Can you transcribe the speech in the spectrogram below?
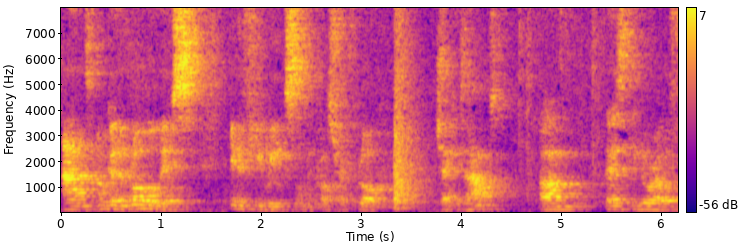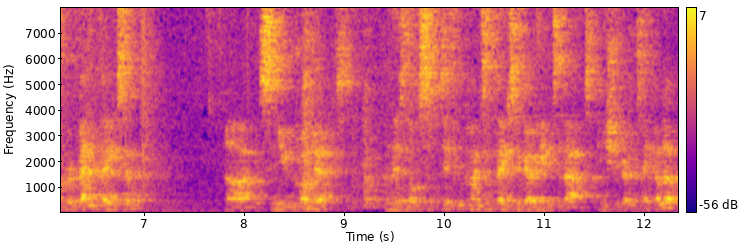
And I'm going to blog all this in a few weeks on the Crossref blog. Check it out. Um, there's the URL for event data. Uh, it's a new project, and there's lots of different kinds of data going into that. You should go and take a look.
